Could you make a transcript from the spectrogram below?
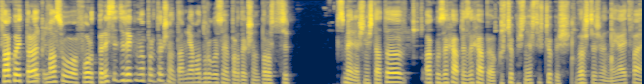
това, което правят Да, кажи. масово в WordPress е директно на продъкшн. Там няма друго освен продъкшн. Просто си сменяш нещата. Ако захапе, захапе. Ако щупиш нещо, щупиш. Връщаш веднага и това е.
